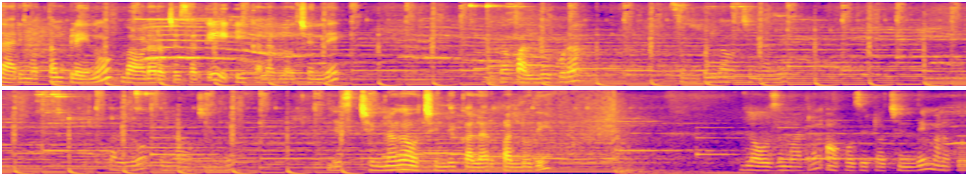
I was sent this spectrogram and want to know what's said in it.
శారీ మొత్తం ప్లెయిన్ బార్డర్ వచ్చేసరికి ఈ కలర్లో వచ్చింది. ఇంకా పళ్ళు కూడా సింపుల్గా వచ్చిందండి. పళ్ళు ఇలా వచ్చింది. జస్ట్ చిన్నగా వచ్చింది కలర్ పళ్ళుది. బ్లౌజ్ మాత్రం ఆపోజిట్ వచ్చింది. మనకు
